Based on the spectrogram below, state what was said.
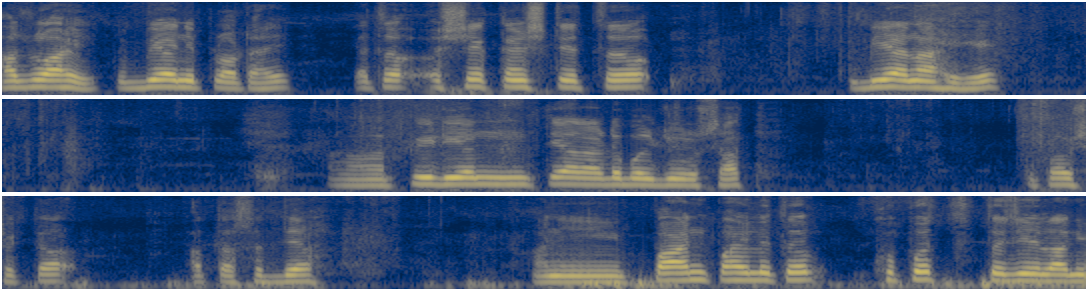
हा जो आहे तो बियाणे प्लॉट आहे. याचं सेकंड स्टेजचं बियाणं आहे हे. पी डी एन तेरा डबल झिरो सात. पाहू शकता आता सध्या. आणि पान पाहिलं तर खूपच तजेल आणि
